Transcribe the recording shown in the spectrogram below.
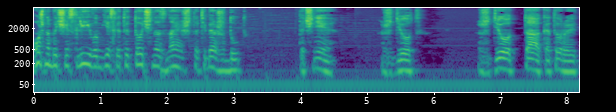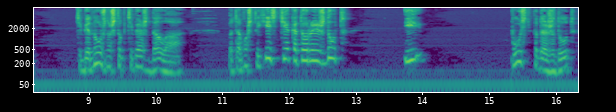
Можно быть счастливым, если ты точно знаешь, что тебя ждут. Точнее, ждет. Ждет та, которая тебе нужно, чтобы тебя ждала. Потому что есть те, которые ждут, и пусть подождут.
